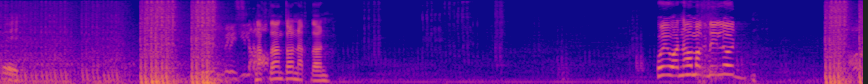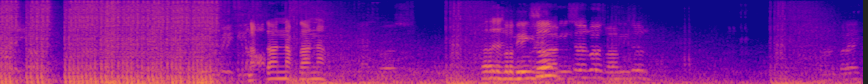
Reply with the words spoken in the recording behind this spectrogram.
Wait. Knockdown to, knockdown. Uy, wala na mag-reload. Knockdown, knockdown na. What is Babingson? Mamingson, boss. Mamingson. Pala eh?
